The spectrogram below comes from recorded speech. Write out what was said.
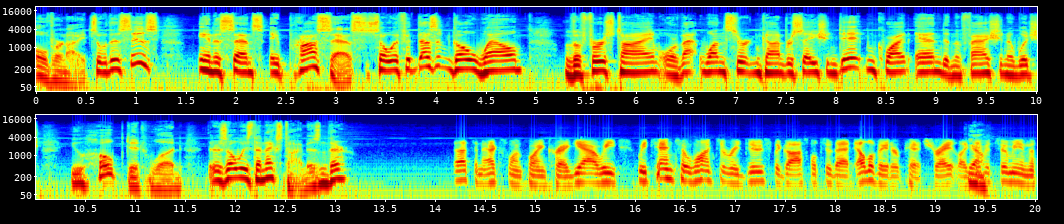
overnight. So this is, in a sense, a process. So if it doesn't go well the first time, or that one certain conversation didn't quite end in the fashion in which you hoped it would, there's always the next time, isn't there? That's an excellent point, Craig. Yeah, we, we tend to want to reduce the gospel to that elevator pitch, right? Like, yeah. give it to me in the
